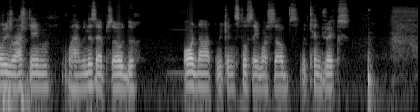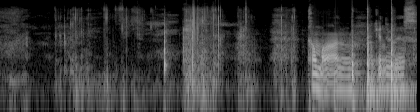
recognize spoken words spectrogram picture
Probably the last game we'll have in this episode. Or not, we can still save our subs with Kendricks. Come on, we can do this.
